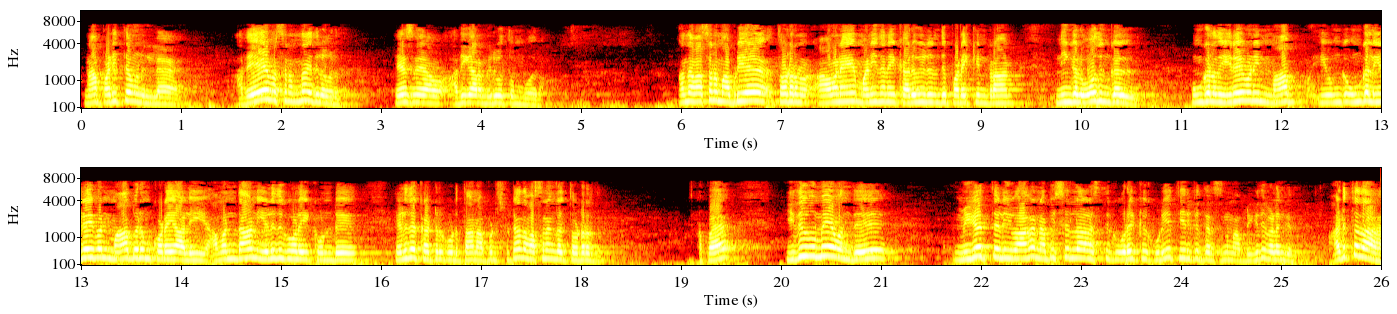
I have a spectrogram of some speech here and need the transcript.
நான் படித்தவன் இல்லை. அதே வசனம் தான் இதுல வருது. ஏசையா அதிகாரம் இருபத்தி ஒன்பது தான். அந்த வசனம் அப்படியே தொடரணும். அவனே மனிதனை கருவிலிருந்து படைக்கின்றான். நீங்கள் ஓதுங்கள். உங்களது இறைவனின் மா உங்கள் இறைவன் மாபெரும் கொடையாளி. அவன்தான் எழுதுகோலை கொண்டு எழுத கற்றுக் கொடுத்தான் அப்படின்னு சொல்லிட்டு அந்த வசனங்கள் தொடருது. அப்ப இதுவுமே வந்து மிக தெளிவாக நபிசுல்லாஸ்துக்கு உரைக்கக்கூடிய தீர்க்க தரிசனம் அப்படிங்கிறது விளங்குது. அடுத்ததாக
